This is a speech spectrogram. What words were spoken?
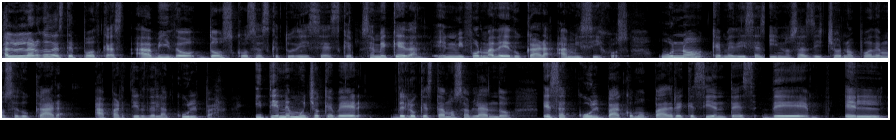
A lo largo de este podcast ha habido dos cosas que tú dices que se me quedan en mi forma de educar a mis hijos. Uno, que me dices y nos has dicho, no podemos educar a partir de la culpa. Y tiene mucho que ver de lo que estamos hablando, esa culpa como padre que sientes de el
